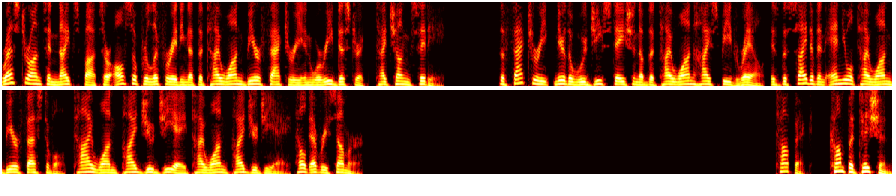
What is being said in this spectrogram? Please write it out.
Restaurants and night spots are also proliferating at the Taiwan Beer Factory in Wuri District, Taichung City. The factory, near the Wuri station of the Taiwan High-Speed Rail, is the site of an annual Taiwan Beer Festival, Taiwan Paiju Jie Taiwan Paijujie held every summer. Competition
